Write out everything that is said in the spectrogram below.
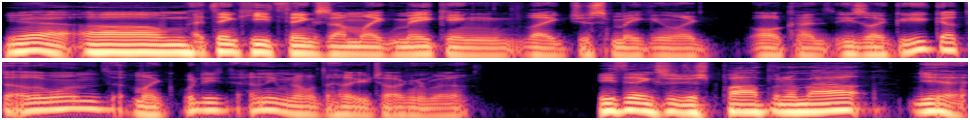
Yeah. Um I think he thinks I'm like making like just making like all kinds. He's like, you got the other ones? I'm like, what? Do you, I don't even know what the hell you're talking about. he thinks they're just popping them out. Yeah.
